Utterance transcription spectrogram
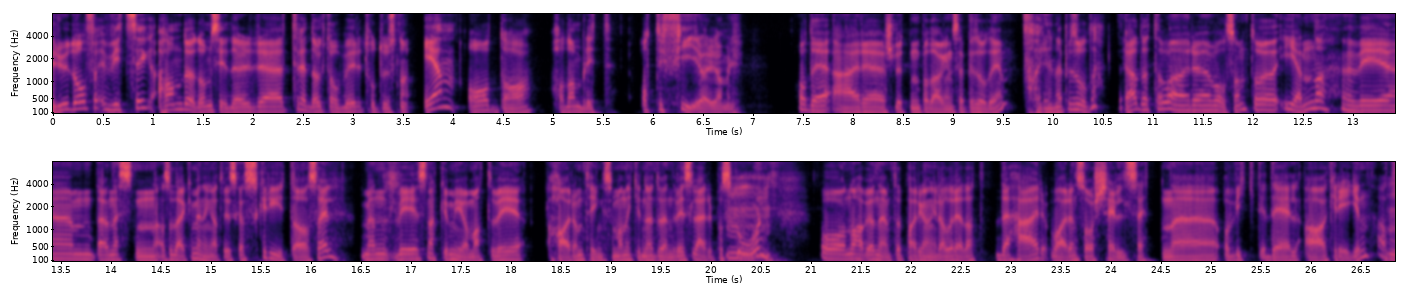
Rudolf Witzig han døde omsider eh, 3. oktober 2001, og da hadde han blitt 84 år gammel. Og det er eh, slutten på dagens episode, Jim. For en episode! Ja, dette var eh, voldsomt. Og igjen, da. Vi, eh, det er jo nesten Altså, det er ikke meningen at vi skal skryte av oss selv, men vi snakker mye om at vi har om ting som man ikke nødvendigvis lærer på skolen. Og nå har vi jo nevnt et par ganger allerede at det her var en så skjellsettende og viktig del av krigen at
